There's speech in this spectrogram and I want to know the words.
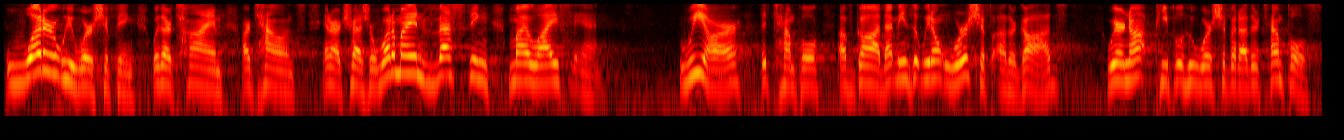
What are we worshiping with our time, our talents, and our treasure? What am I investing my life in? We are the temple of God. That means that we don't worship other gods. We are not people who worship at other temples.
